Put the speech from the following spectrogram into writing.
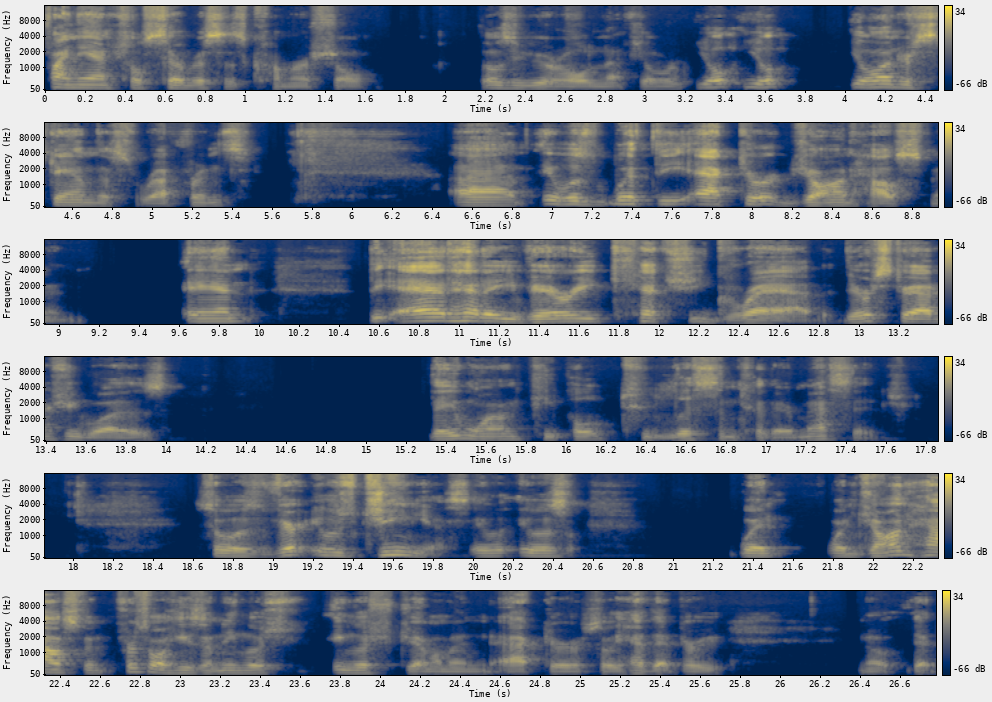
financial services commercial. Those of you who are old enough, you'll you'll you'll you'll understand this reference. Uh, it was with the actor John Houseman, and the ad had a very catchy grab. Their strategy was they wanted people to listen to their message. So it was very, it was genius. It, it was when when John Houseman. First of all, he's an English English gentleman actor, so he had that very, you know, that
